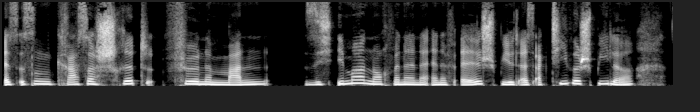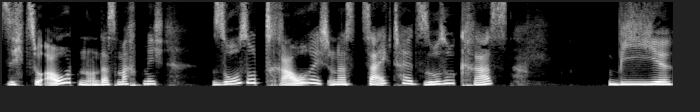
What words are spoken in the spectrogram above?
es ist ein krasser Schritt für einen Mann, sich immer noch, wenn er in der NFL spielt, als aktiver Spieler, sich zu outen. Und das macht mich so, so traurig und das zeigt halt so, so krass, wie,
